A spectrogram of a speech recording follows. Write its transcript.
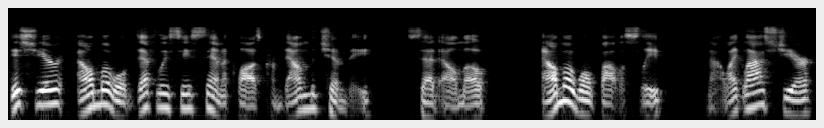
This year, Elmo will definitely see Santa Claus come down the chimney, said Elmo. Elmo won't fall asleep, not like last year.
